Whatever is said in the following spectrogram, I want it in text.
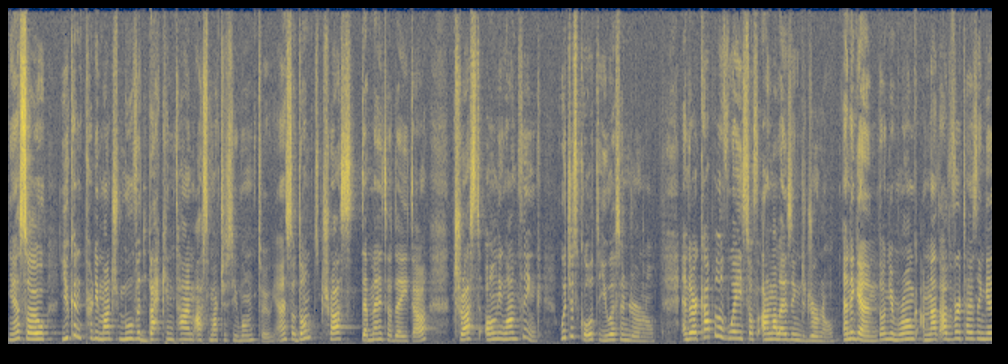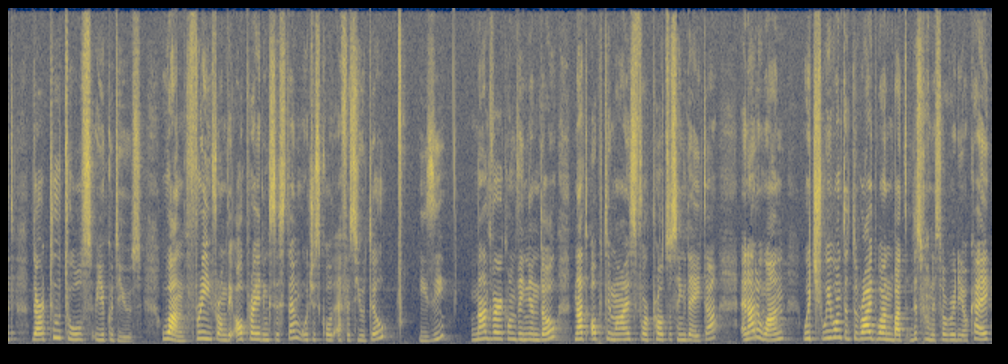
Yeah, so you can pretty much move it back in time as much as you want to. Yeah, so don't trust the metadata, trust only one thing, which is called USN journal. And there are a couple of ways of analyzing the journal. And again, don't get me wrong, I'm not advertising it. There are two tools you could use. One, free from the operating system, which is called FSUtil, easy. Not very convenient though, not optimized for processing data. Another one, which we wanted to write one, but this one is already okay.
